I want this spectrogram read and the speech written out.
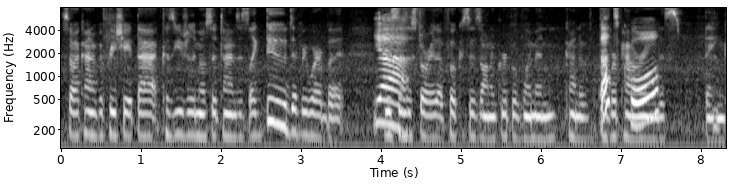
So I kind of appreciate that because usually most of the times it's like dudes everywhere, but yeah, this is a story that focuses on a group of women kind of That's overpowering cool. this thing.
